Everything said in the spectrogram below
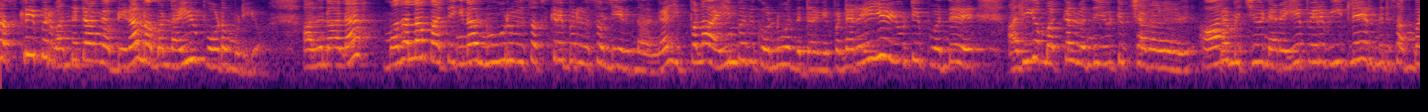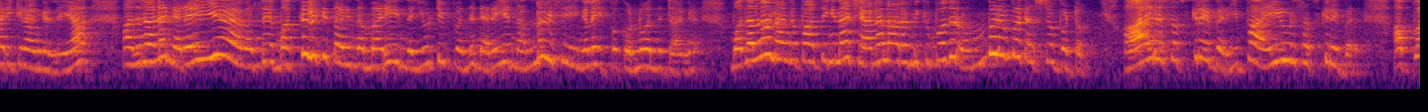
சப்ஸ்கிரைபர் வந்துட்டாங்க அப்படின்னா நம்ம லைவ் போட முடியும். அதனால முதல்ல பார்த்தீங்கன்னா நூறு சப்ஸ்கிரைபர் சொல்லியிருந்தாங்க. இப்போல்லாம் ஐம்பது கொண்டு வந்துட்டாங்க. இப்போ நிறைய யூடியூப் வந்து அதிக மக்கள் வந்து யூடியூப் சேனல் ஆரம்பித்து நிறைய பேர் வீட்டிலே இருந்துட்டு சம்பாதிக்கிறாங்க இல்லையா? அதனால நிறைய வந்து மக்களுக்கு தகுந்த மாதிரி இந்த யூடியூப் வந்து நிறைய நல்ல விஷயங்களை இப்போ கொண்டு வந்துட்டாங்க. முதல்ல நாங்கள் பார்த்தீங்கன்னா சேனல் ஆரம்பிக்கும் போது ரொம்ப ரொம்ப கஷ்டப்பட்டோம். ஆயிரம் சப்ஸ்கிரைபர் இப்போ ஐ ஐநூறு சப்ஸ்கிரைபர் அப்போ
